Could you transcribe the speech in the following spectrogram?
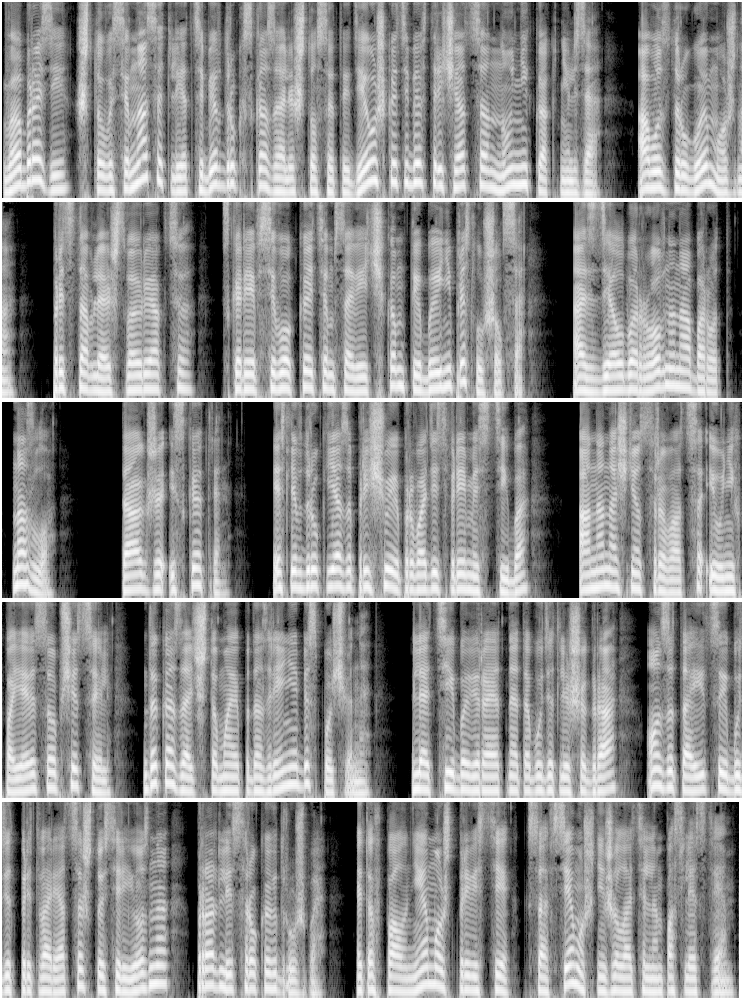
Вообрази, что 18 лет тебе вдруг сказали, что с этой девушкой тебе встречаться ну никак нельзя, а вот с другой можно. Представляешь свою реакцию? Скорее всего, к этим советчикам ты бы и не прислушался, а сделал бы ровно наоборот, назло. Так же и с Кэтрин. Если вдруг я запрещу ей проводить время с Тиба, она начнет срываться, и у них появится общая цель — доказать, что мои подозрения беспочвены. Для Тиба, вероятно, это будет лишь игра — он затаится и будет притворяться, что серьезно продлит срок их дружбы. Это вполне может привести к совсем уж нежелательным последствиям.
